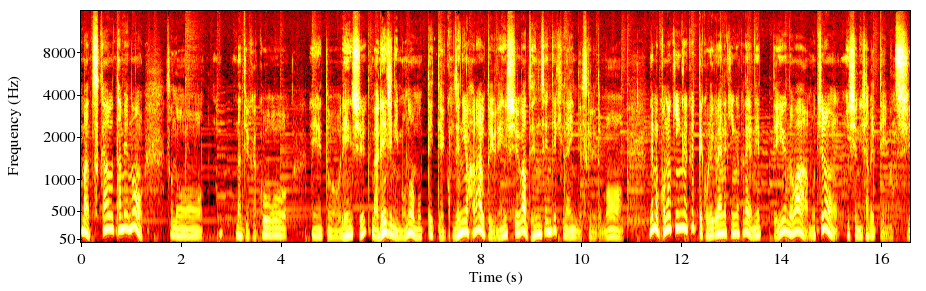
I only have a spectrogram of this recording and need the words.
まあ、使うためのそのなんていうかこうえー、と練習、まあ、レジに物を持って行って小銭を払うという練習は全然できてないんですけれどもでもこの金額ってこれぐらいの金額だよねっていうのはもちろん一緒に喋っていますし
